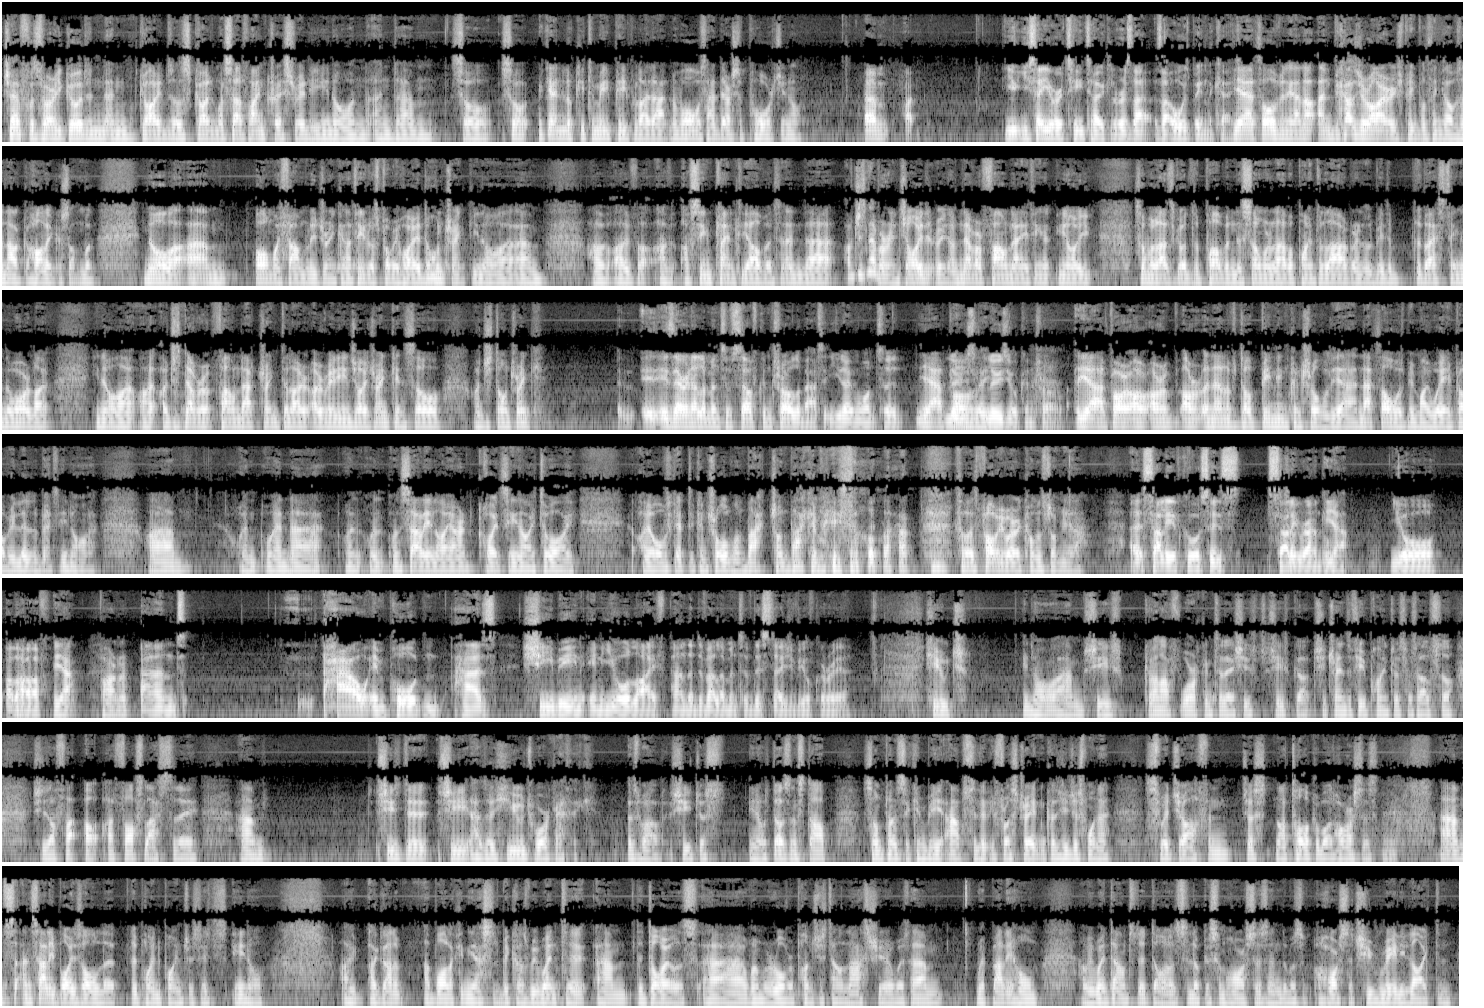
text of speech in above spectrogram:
Jeff was very good and, and guided us, guided myself and Chris really, you know, and, and um, so so again, lucky to meet people like that, and I've always had their support, you know. Um, you, you say you're a teetotaler. Has that, has that always been the case? Yeah, it's always been, and, I- and because you're Irish, people think I was an alcoholic or something. But no, um, all my family drink, and I think that's probably why I don't drink. You know, um, I've, I've I've I've seen plenty of it, and uh, I've just never enjoyed it. Really, I've never found anything. You know, some of the lads go to the pub in the summer, they'll have a pint of lager, and it'll be the, the best thing in the world. Like, you know, I, I- I just never found that drink that I, I really enjoy drinking, so I just don't drink. Is there an element of self control about it? You don't want to Yeah, lose, lose your control. Yeah, for, or, or, or an element of being in control. Yeah, and that's always been my way, probably a little bit. You know, um, when when, uh, when when when Sally and I aren't quite seeing eye to eye, I always get to control one back, run back at me. So, so it's probably where it comes from. Yeah, Uh, Sally, of course, is Sally Randell, Yeah. your other half. yeah, partner. And how important has she been in your life and the development of this stage of your career? huge. You know, um, she's gone off working today. She's she's got she trains a few pointers herself, so she's off at, at Foss Lass today. Um, she's the, she has a huge work ethic as well. She just you know doesn't stop. Sometimes it can be absolutely frustrating because you just want to switch off and just not talk about horses. Um, and Sally Boy's all the, the point pointers. It's you know. I, I got a, a bollocking yesterday because we went to um, the Doyles uh, when we were over Punchestown last year with um, with Ballyhome, and we went down to the Doyles to look at some horses, and there was a horse that she really liked, and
